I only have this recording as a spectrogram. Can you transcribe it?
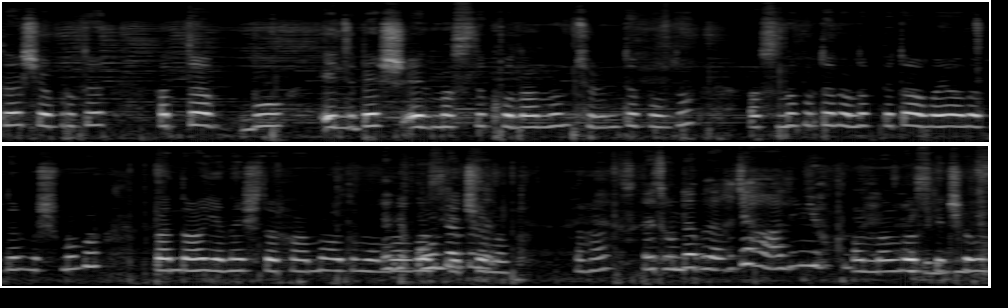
Arkadaşlar burada hatta bu 55 elmaslık olanın türünü de buldum. Aslında buradan alıp bedavaya alabilirmişim ama ben daha yeni ejderhamı aldım ondan da vazgeçemem. Aha, Evet onu da bırakacak halin yok. ondan vazgeçemem.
